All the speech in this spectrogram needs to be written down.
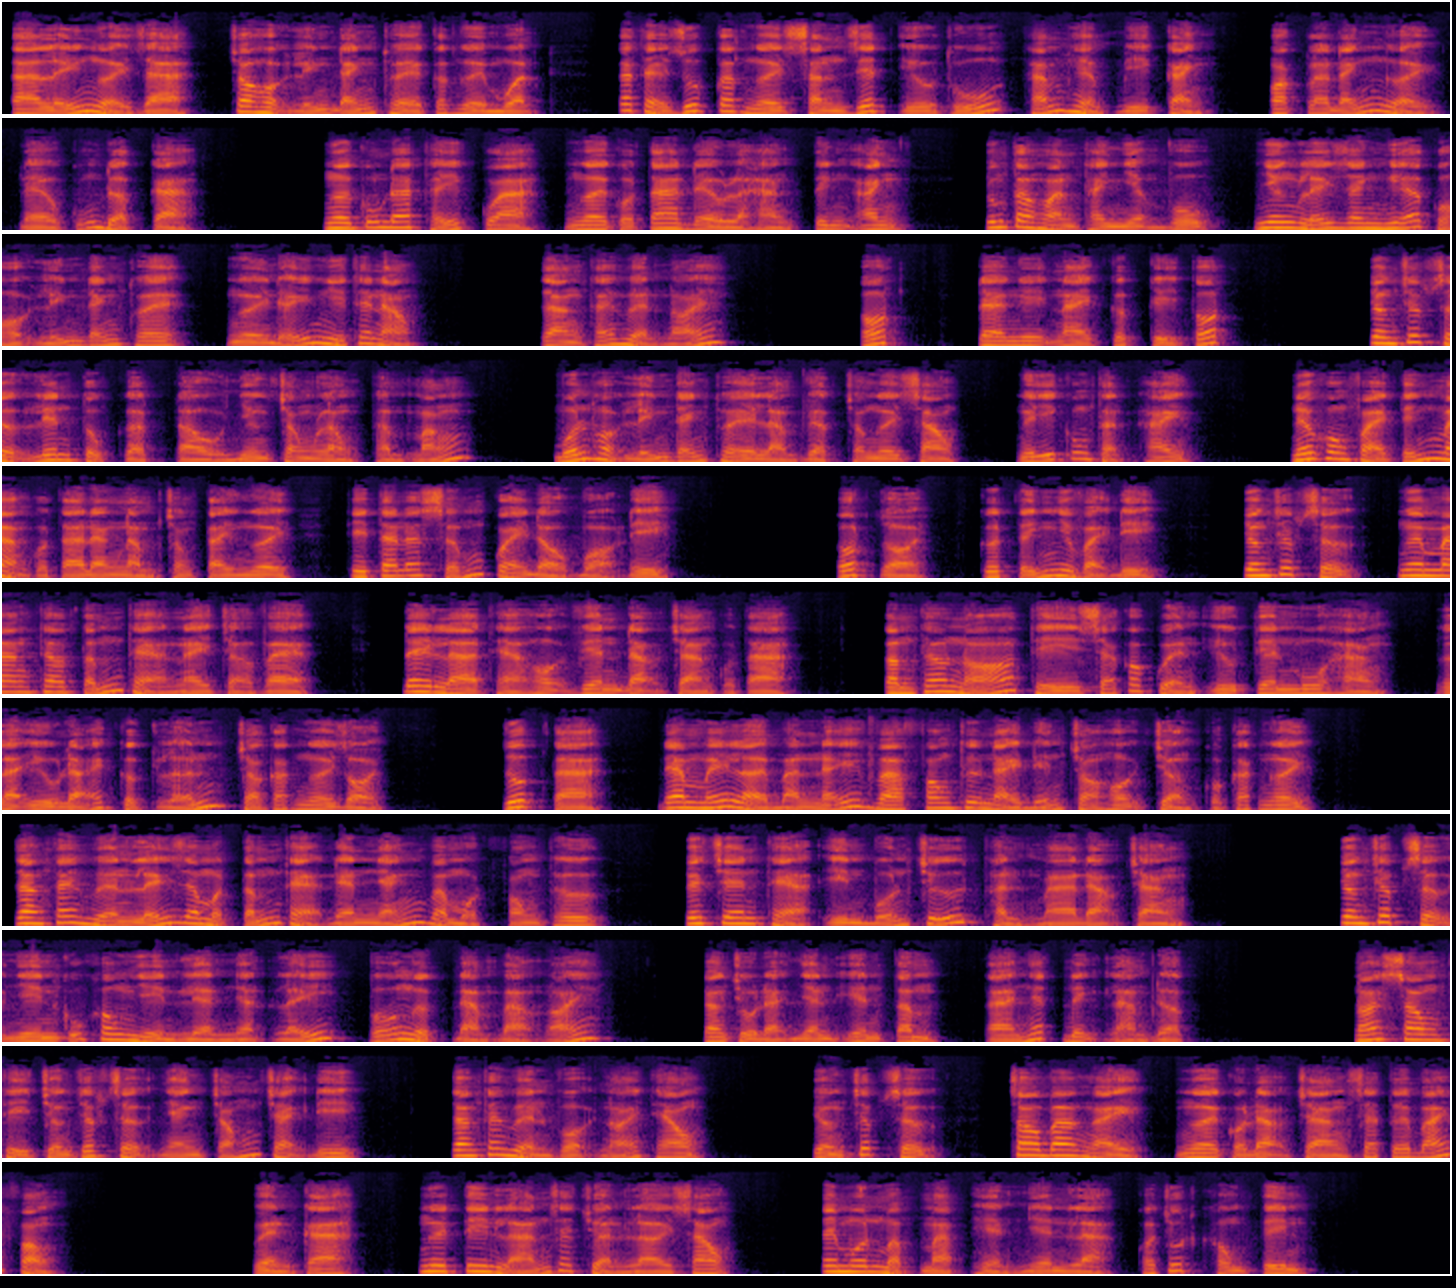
Ta lấy người ra, cho hội lính đánh thuê các người muộn, có thể giúp các người săn giết yêu thú, thám hiểm bi cảnh, hoặc là đánh người, đều cũng được cả. Người cũng đã thấy qua, người của ta đều là hàng tinh anh. Chúng ta hoàn thành nhiệm vụ, nhưng lấy danh nghĩa của hội lính đánh thuê, người đấy như thế nào? Giang Thái Huyền nói, tốt, đề nghị này cực kỳ tốt. Trương chấp sự liên tục gật đầu nhưng trong lòng thầm mắng, muốn hội lính đánh thuê làm việc cho ngươi sao, nghĩ cũng thật hay. Nếu không phải tính mạng của ta đang nằm trong tay ngươi, thì ta đã sớm quay đầu bỏ đi. Tốt rồi, cứ tính như vậy đi. Trương chấp sự, ngươi mang theo tấm thẻ này trở về. Đây là thẻ hội viên đạo tràng của ta. Cầm theo nó thì sẽ có quyền ưu tiên mua hàng, là ưu đãi cực lớn cho các ngươi rồi. Giúp ta đem mấy lời bàn nãy và phong thư này đến cho hội trưởng của các ngươi. Giang Thái Huyền lấy ra một tấm thẻ đen nhánh và một phong thư. Phía trên thẻ in bốn chữ thần ma đạo tràng. Trương chấp sự nhìn cũng không nhìn liền nhận lấy, vỗ ngực đảm bảo nói. Trang chủ đại nhân yên tâm, ta nhất định làm được. Nói xong thì trường chấp sự nhanh chóng chạy đi. Giang Thái Huyền vội nói theo. Trường chấp sự, sau ba ngày, người của đạo tràng sẽ tới bái phòng. Huyền ca, ngươi tin là hắn sẽ chuyển lời sau. Tây môn mập mạp hiển nhiên là có chút không tin.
